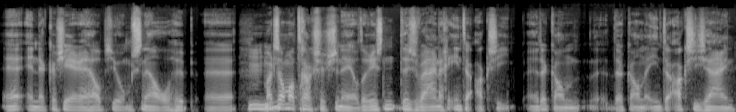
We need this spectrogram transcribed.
uh, en de cashier helpt je om snel hup. Uh, mm -hmm. Maar het is allemaal transactioneel. Er is, er is weinig interactie. er, kan, er kan interactie zijn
